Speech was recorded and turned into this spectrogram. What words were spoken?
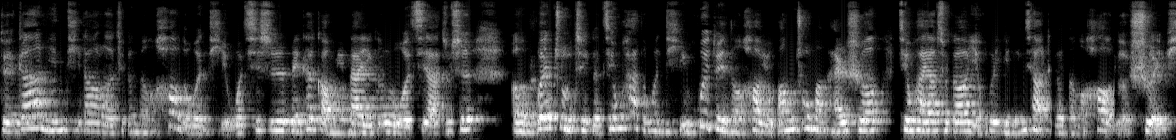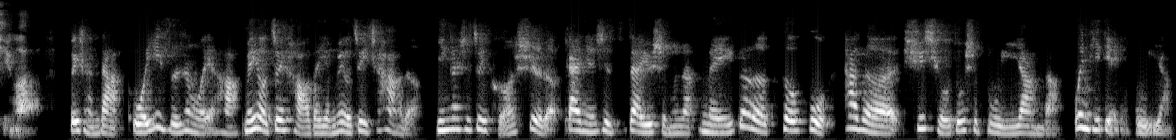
对，刚刚您提到了这个能耗的问题，我其实没太搞明白一个逻辑啊，就是呃，关注这个净化的问题会对能耗有帮助吗？还是说净化要求高也会影响这个能耗的水平啊？非常大，我一直认为哈，没有最好的，也没有最差的，应该是最合适的。概念是在于什么呢？每一个客户他的需求都是不一样的，问题点也不一样。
